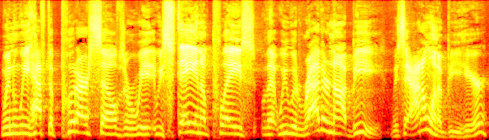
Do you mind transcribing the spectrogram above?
when we have to put ourselves or we, we stay in a place that we would rather not be. We say, I don't want to be here.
